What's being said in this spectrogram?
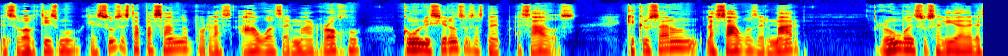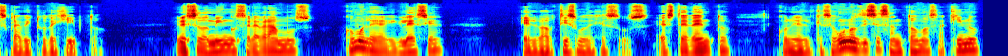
En su bautismo, Jesús está pasando por las aguas del Mar Rojo, como lo hicieron sus antepasados, que cruzaron las aguas del mar rumbo en su salida de la esclavitud de Egipto. En este domingo celebramos, como la Iglesia, el bautismo de Jesús, este evento con el que, según nos dice San Tomás Aquino,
